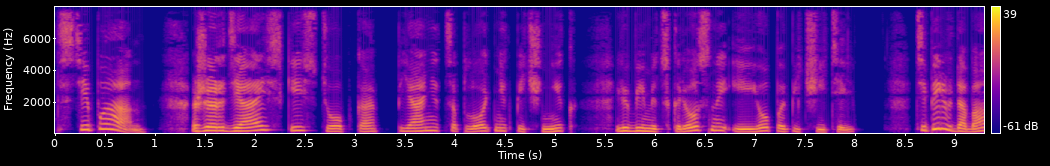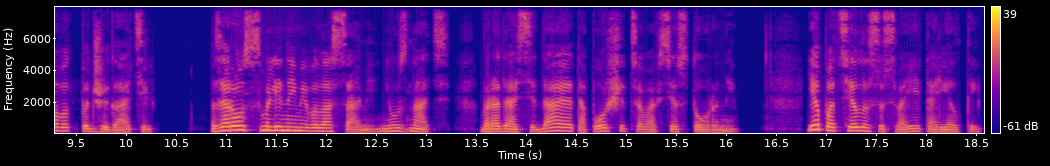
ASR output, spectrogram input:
Степан, жердяйский Степка, пьяница, плотник, печник, любимец крестный и ее попечитель. Теперь вдобавок поджигатель. Зарос смоляными волосами, не узнать, борода седая, топорщится во все стороны. Я подсела со своей тарелкой.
